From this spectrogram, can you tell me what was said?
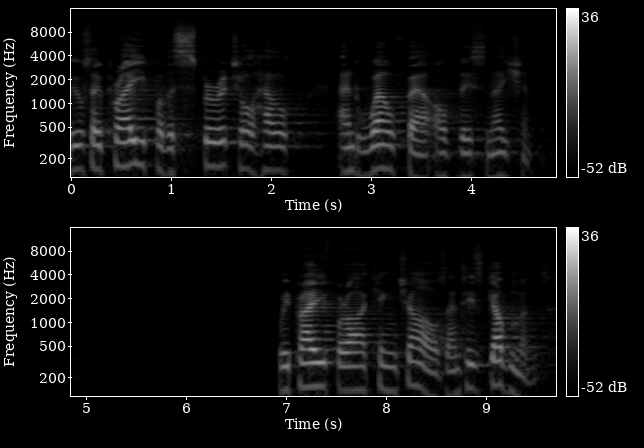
We also pray for the spiritual health and welfare of this nation. We pray for our King Charles and his government,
